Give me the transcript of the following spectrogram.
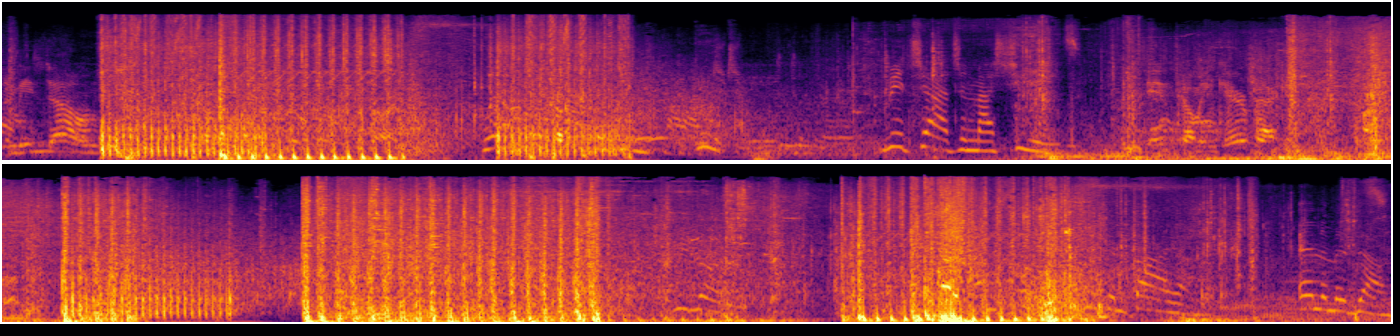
enemies down. We're all inside the ring. Good. Recharging my shields. Incoming care package. Reloading. I'm taking fire. Enemy down.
